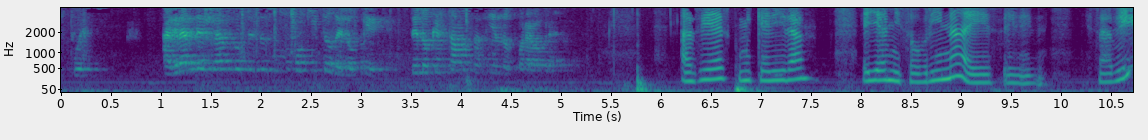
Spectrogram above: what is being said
Y pues a grandes rasgos eso es un poquito de lo que, de lo que estamos haciendo por ahora. Así es, mi querida. Ella es mi sobrina, es eh, Sabi.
